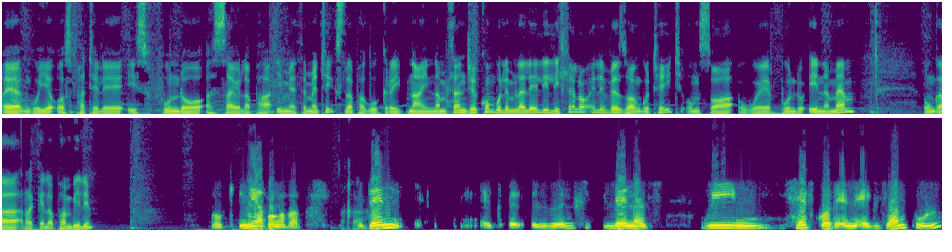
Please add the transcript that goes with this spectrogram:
eh, nguye osiphathele isifundo sayo lapha i-mathematics lapha ku-grade 9 namhlanje khumbule mlaleli lihlelo elivezwa ngutate umswa wepundu inamem ungarakela phambili? Okay, ngiyabonga baba. Then, uh, uh, learners, we have got an example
